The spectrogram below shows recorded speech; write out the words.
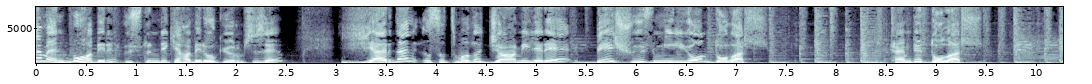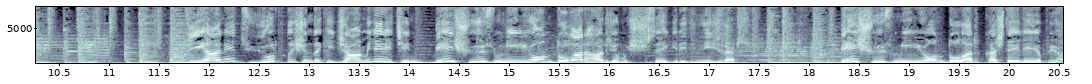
hemen bu haberin üstündeki haberi okuyorum size. Yerden ısıtmalı camilere 500 milyon dolar. Hem de dolar. Diyanet yurt dışındaki camiler için 500 milyon dolar harcamış sevgili dinleyiciler. 500 milyon dolar kaç TL yapıyor?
